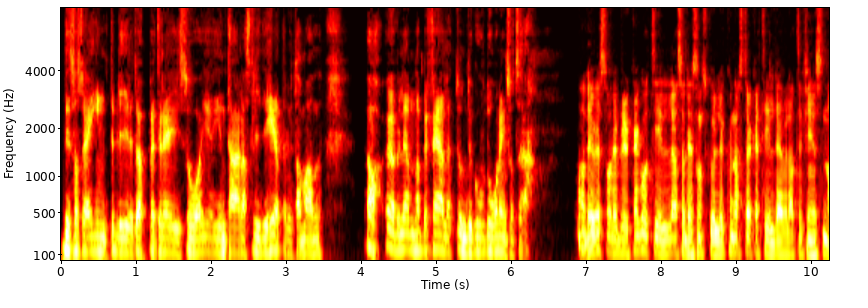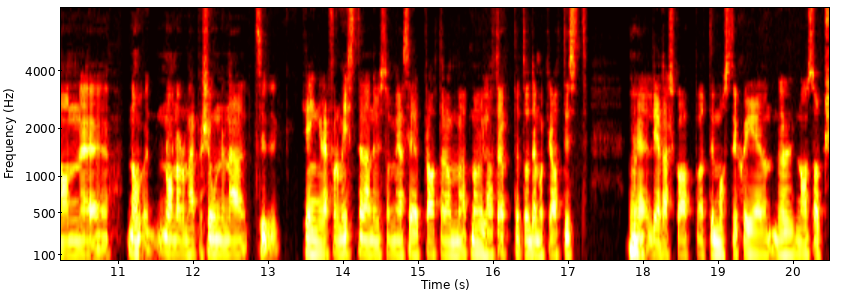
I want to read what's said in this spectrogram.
det så att säga inte blir ett öppet race och interna stridigheter utan man ja, överlämnar befälet under god ordning så att säga? Ja, det är väl så det brukar gå till. Alltså det som skulle kunna stöka till det är väl att det finns någon, eh, någon, någon, av de här personerna kring reformisterna nu som jag ser pratar om att man vill ha ett öppet och demokratiskt mm. eh, ledarskap och att det måste ske under någon sorts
